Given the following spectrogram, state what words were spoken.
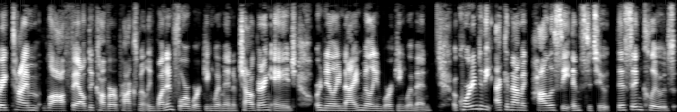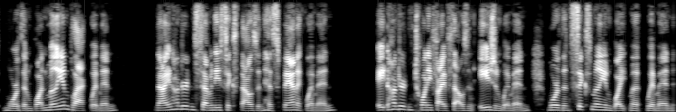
break time law failed to cover approximately one in four working women of childbearing age or nearly 9 million working women. According to the economic policy institute this includes more than 1 million black women 976,000 Hispanic women, 825,000 Asian women, more than 6 million white m- women,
